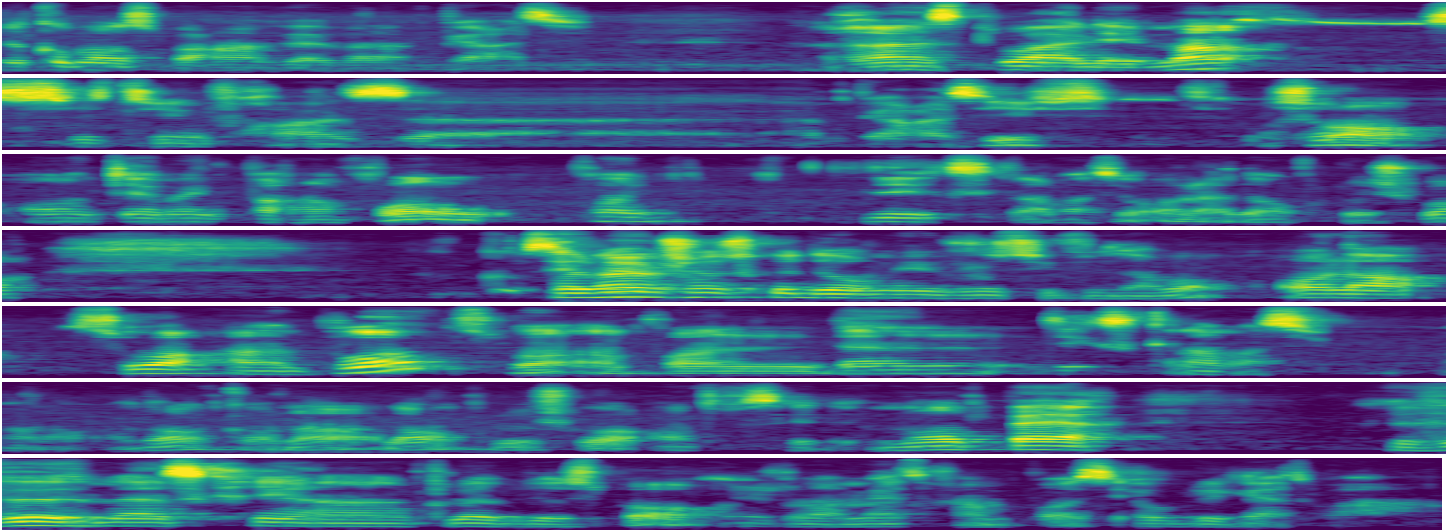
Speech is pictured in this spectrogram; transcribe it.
il commence par un verbe impératif. Rince-toi les mains, c'est une phrase euh, impérative soit on termine par un point ou point d'exclamation, on a donc le choix. C'est la même chose que dormez-vous suffisamment. On a soit un point, soit un point d'exclamation. donc on a donc le choix entre ces deux. Mon père veut m'inscrire à un club de sport, je dois mettre un point, c'est obligatoire.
